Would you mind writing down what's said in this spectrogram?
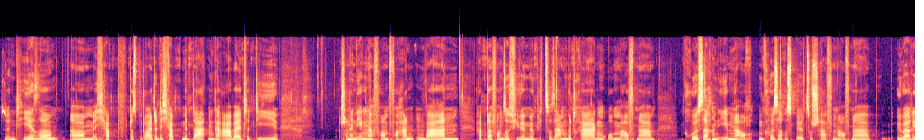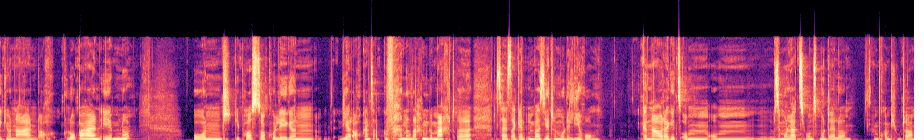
Synthese. Ähm, ich habe, das bedeutet, ich habe mit Daten gearbeitet, die schon in irgendeiner Form vorhanden waren, habe davon so viel wie möglich zusammengetragen, um auf einer größeren Ebene auch ein größeres Bild zu schaffen, auf einer überregionalen und auch globalen Ebene. Und die Postdoc-Kollegin, die hat auch ganz abgefahrene Sachen gemacht, äh, das heißt agentenbasierte Modellierung. Genau, da geht es um, um Simulationsmodelle am Computer.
